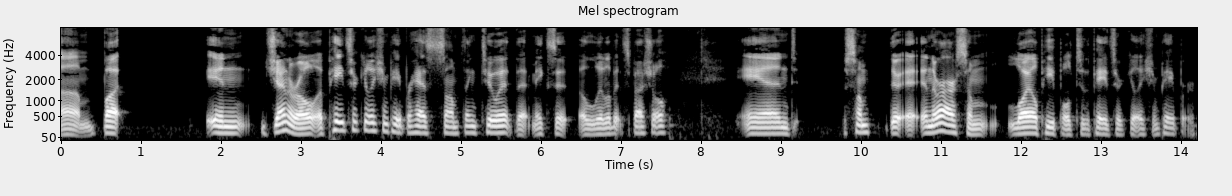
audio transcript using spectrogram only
Um, but in general, a paid circulation paper has something to it that makes it a little bit special, and some and there are some loyal people to the paid circulation paper,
